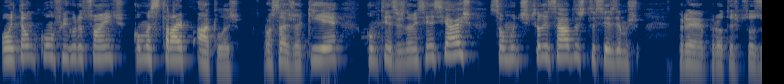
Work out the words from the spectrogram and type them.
ou então configurações como a Stripe Atlas. Ou seja, aqui é competências não essenciais, são muito especializadas, terceirizamos para, para outras pessoas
